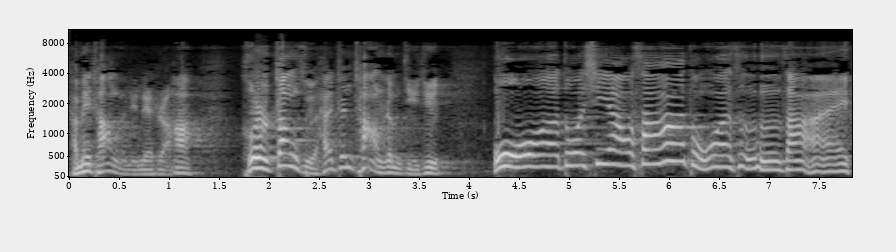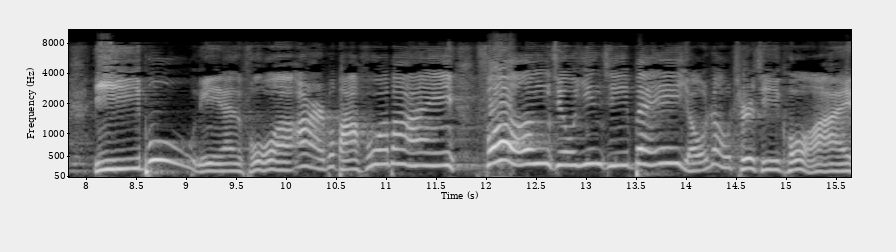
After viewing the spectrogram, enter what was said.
还没唱呢，您这是啊。和尚张嘴还真唱了这么几句。”我多潇洒多自在，一不念佛，二不把佛拜，逢酒饮几杯，有肉吃几块，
